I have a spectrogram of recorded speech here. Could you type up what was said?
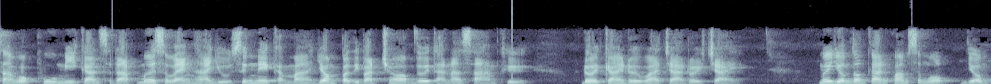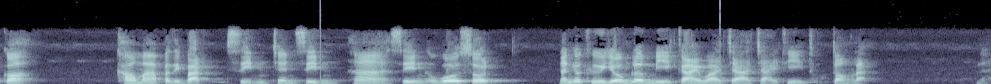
สาวกผู้มีการสดับเมื่อแสวงหาอยู่ซึ่งเนคขมมะย่อมปฏิบัติชอบโดยฐานะสามคือ โดยกายโดยวาจาโดยใจ เมื่อโยมต้องการความสงบโยมก็เข้ามาปฏิบัติศีลเช่นศีลห้าศีลอุโบสถ นั่นก็คือโยมเริ่มมีกายวาจาใจที่ถูกต้องละนะ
